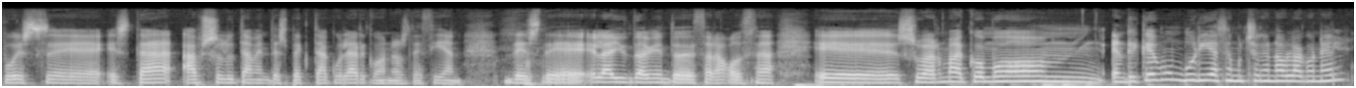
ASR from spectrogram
pues está absolutamente espectacular, como nos decían desde el Ayuntamiento de Zaragoza. su arma, como mm, Enrique Bumburi, hace mucho que no habla con él.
